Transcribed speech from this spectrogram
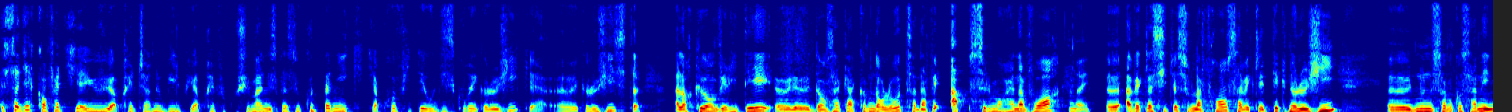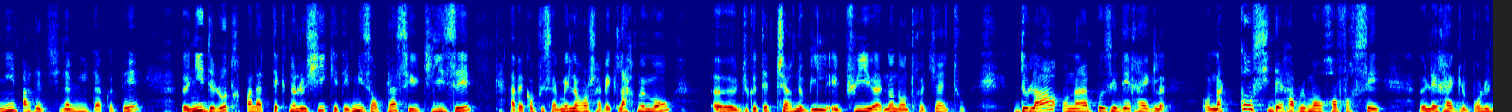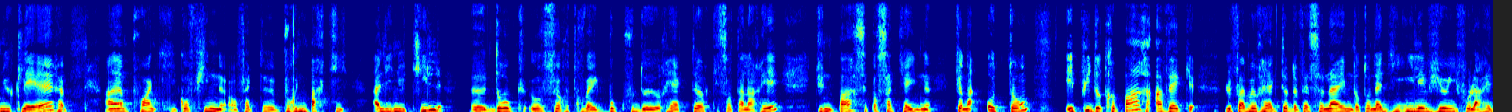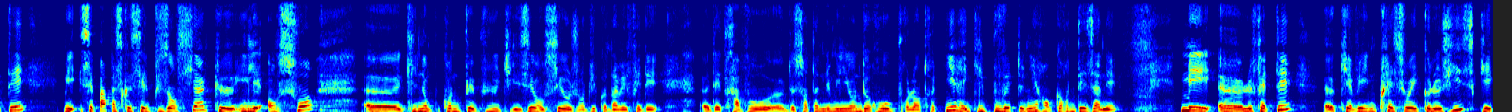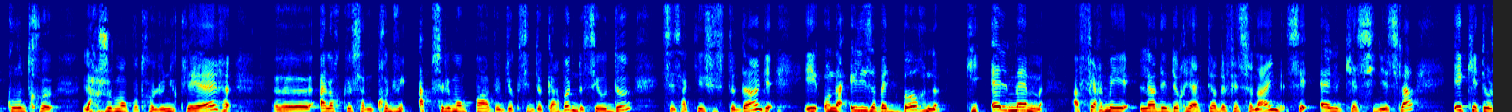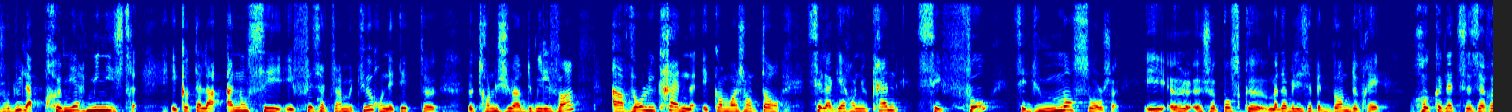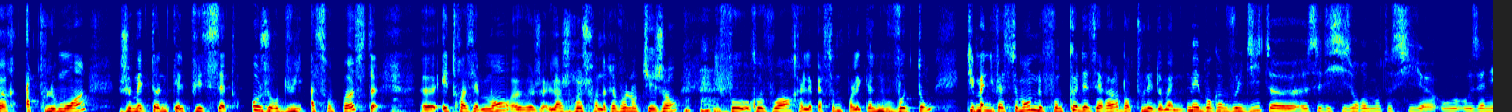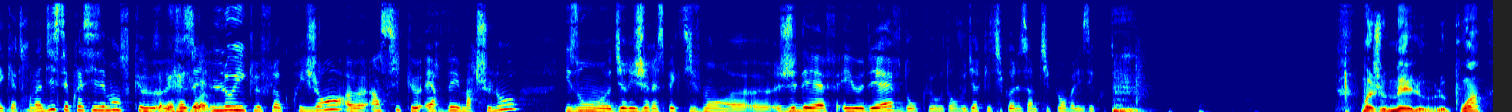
C'est-à-dire qu'en fait, il y a eu, après Tchernobyl, puis après Fukushima, une espèce de coup de panique qui a profité au discours écologique, euh, écologiste, alors qu'en vérité, euh, dans un cas comme dans l'autre, ça n'avait absolument rien à voir euh, avec la situation de la France, avec les technologies. nous ne sommes concernés ni par des tsunamis d'un côté, ni de l'autre par la technologie qui était mise en place et utilisée, avec en plus un mélange avec l'armement du côté de Tchernobyl, et puis un non-entretien et tout. De là, on a imposé des règles on a considérablement renforcé les règles pour le nucléaire à un point qui confine, en fait, euh, pour une partie à l'inutile. Euh, donc, on se retrouve avec beaucoup de réacteurs qui sont à l'arrêt, d'une part. C'est pour ça qu'il y, en a autant. Et puis, d'autre part, avec le fameux réacteur de Fessenheim dont on a dit il est vieux, il faut l'arrêter. Mais ce n'est pas parce que c'est le plus ancien qu'il est en soi qu'on ne peut plus l'utiliser. On sait aujourd'hui qu'on avait fait des, des, travaux de centaines de millions d'euros pour l'entretenir et qu'il pouvait tenir encore des années. Mais euh, le fait est euh, qu'il y avait une pression écologiste qui est contre, largement contre le nucléaire. Euh, alors que ça ne produit absolument pas de dioxyde de carbone, de CO2. C'est ça qui est juste dingue. Et on a Elisabeth Borne qui elle-même a fermé l'un des deux réacteurs de Fessenheim. C'est elle qui a signé cela et qui est aujourd'hui la première ministre. Et quand elle a annoncé et fait cette fermeture, on était le 30 juin 2020, avant l'Ukraine. Et quand moi j'entends c'est la guerre en Ukraine, c'est faux, c'est du mensonge. Et euh, je pense que Mme Elisabeth Borne devrait reconnaître ses erreurs à tout le moins. Je m'étonne qu'elle puisse être aujourd'hui à son poste. Euh, et troisièmement, euh, là je rejoindrai volontiers Jean, il faut revoir les personnes pour lesquelles nous votons, qui manifestement ne font que des erreurs dans tous les domaines. Mais bon, comme vous le dites, ces décisions remontent aussi aux, années 90. C'est précisément ce que disait Loïc Le Floch-Prigent ainsi que Hervé Marchelot Ils ont dirigé respectivement GDF et EDF, donc autant vous dire qu'ils s'y connaissent un petit peu, on va les écouter. Moi, je mets le, point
